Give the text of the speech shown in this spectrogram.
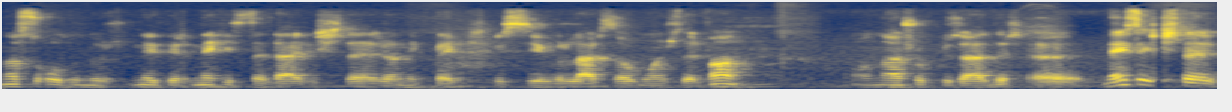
nasıl olunur, nedir, ne hisseder işte running back, receiver'lar, savunma oyuncuları falan. Onlar çok güzeldir. Ee, neyse işte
